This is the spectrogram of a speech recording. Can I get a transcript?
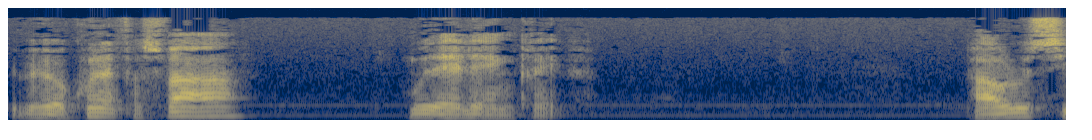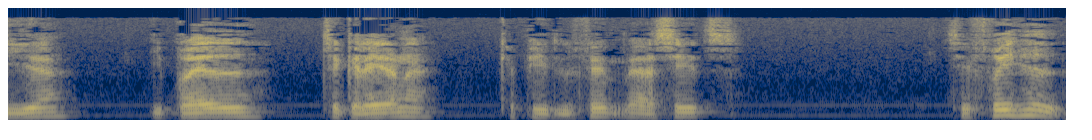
Vi behøver kun at forsvare mod alle angreb. Paulus siger i brevet til Galaterne, kapitel 5, vers 1, Til frihed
